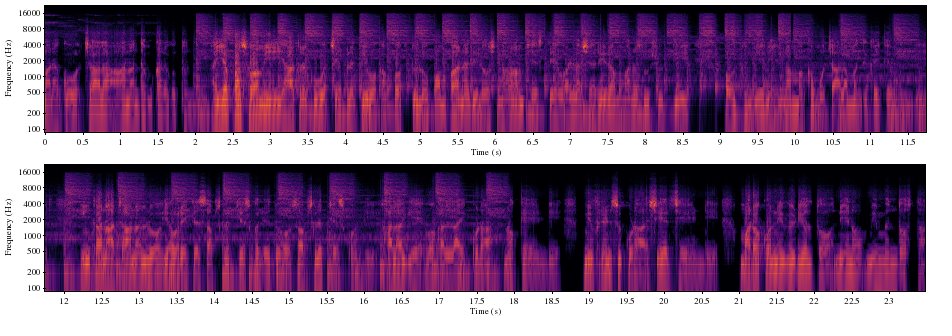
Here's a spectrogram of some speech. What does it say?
మనకు చాలా ఆనందం కలుగుతుంది. అయ్యప్ప స్వామి యాత్రకు వచ్చే ప్రతి ఒక్క భక్తులు పంపా నదిలో స్నానం చేస్తే వాళ్ళ శరీరం మనసు శుద్ధి అవుతుంది అని నమ్మకము చాలా మందికి అయితే ఉంది. ఇంకా నా ఛానల్లో ఎవరైతే సబ్స్క్రైబ్ చేసుకోలేదో సబ్స్క్రైబ్ చేసుకోండి. అలాగే ఒక లైక్ కూడా నొక్కేయండి. మీ ఫ్రెండ్స్ కూడా షేర్ చేయండి. మరో కొన్ని వీడియోలతో నేను మీ ముందు వస్తాను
